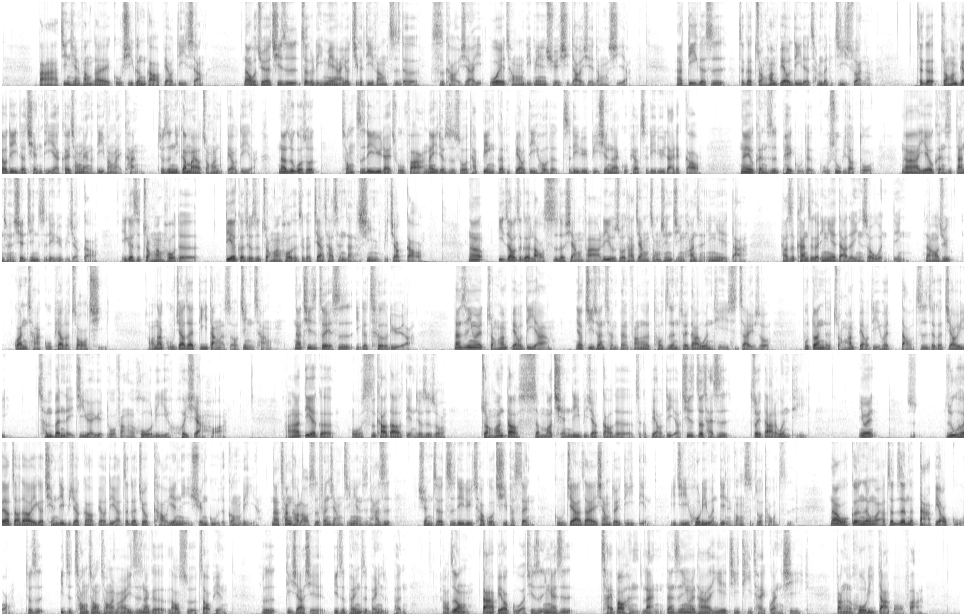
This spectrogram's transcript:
把金钱放在股息更高的标的上。那我觉得其实这个里面啊有几个地方值得思考一下，我也从里面学习到一些东西啊。那第一个是这个转换标的的成本计算啊，这个转换标的的前提啊，可以从两个地方来看，就是你干嘛要转换标的啊？那如果说从直利率来出发，那也就是说，它变更标的后的直利率比现在股票直利率来的高，那有可能是配股的股数比较多，那也有可能是单纯现金直利率比较高。一个是转换后的，第二个就是转换后的这个价差成长性比较高。那依照这个老师的想法，例如说他将中信金换成英业达，他是看这个英业达的营收稳定，然后去观察股票的周期，好，那股价在低档的时候进场。那其实这也是一个策略啦，但是因为转换标的啊，要计算成本，反而投资人最大的问题是在于说，不断的转换标的会导致这个交易成本累积越来越多，反而获利会下滑。好，那第二个我思考到的点就是说，转换到什么潜力比较高的这个标的啊，其实这才是最大的问题，因为。如何要找到一个潜力比较高的标的啊？这个就考验你选股的功力啊。那参考老师分享经验是，他是选择值利率超过七 percent，股价在相对低点以及获利稳定的公司做投资。那我个人认为啊，真正的大标股哦，就是一直冲冲冲嘛，一直那个老鼠的照片，不是底下写一直喷一直喷一直喷，好，这种大标股啊，其实应该是财报很烂，但是因为它的业绩题材关系，反而获利大爆发，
